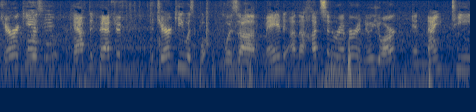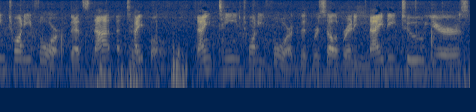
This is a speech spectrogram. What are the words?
Cherokee Captain. was Captain Patrick. The Cherokee was was uh, made on the Hudson River in New York in 1924. That's not a. 1924. That we're celebrating 92 years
